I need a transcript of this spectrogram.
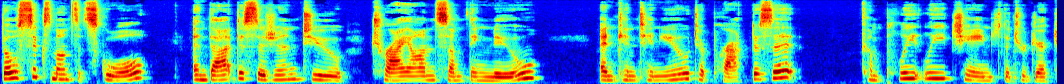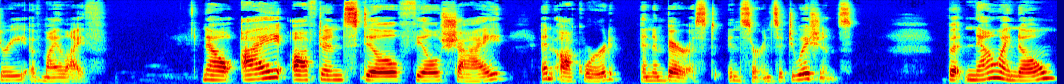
Those six months at school and that decision to try on something new and continue to practice it completely changed the trajectory of my life. Now, I often still feel shy and awkward and embarrassed in certain situations. But now I know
